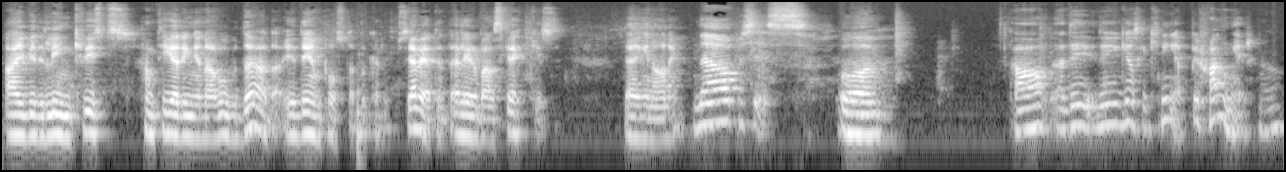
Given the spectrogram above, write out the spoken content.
Ajvide Lindqvists hanteringen av odöda, är det en postapokalyps? Jag vet inte, eller är det bara en skräckis? Jag har ingen aning. Ja, precis. Och ja, det, det är ju en ganska knepig genre. Ja.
